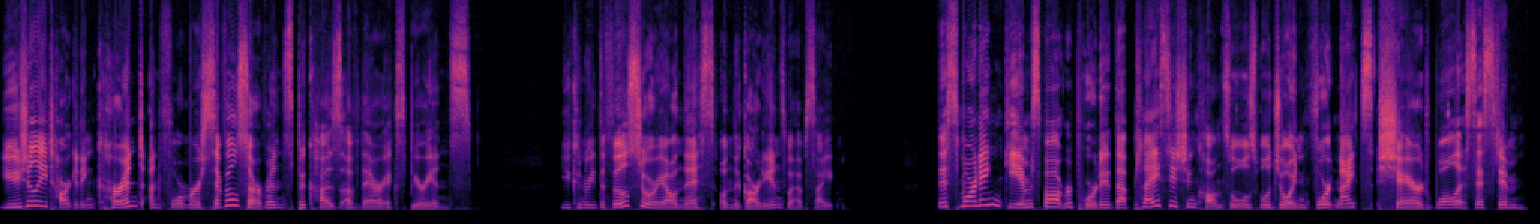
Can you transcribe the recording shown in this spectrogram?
usually targeting current and former civil servants because of their experience. You can read the full story on this on The Guardian's website. This morning, GameSpot reported that PlayStation consoles will join Fortnite's shared wallet system.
